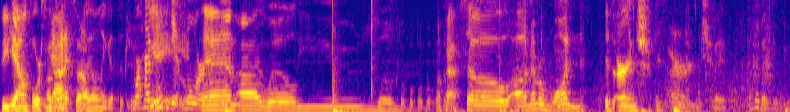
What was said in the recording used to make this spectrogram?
the Yeah. downforce Okay, Got it. so I only get to choose. we're hoping Yeah, to yeah, get yeah. more. and so, I will use. Uh, Okay, so uh, number one is orange. is orange. Wait, what did I give you?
